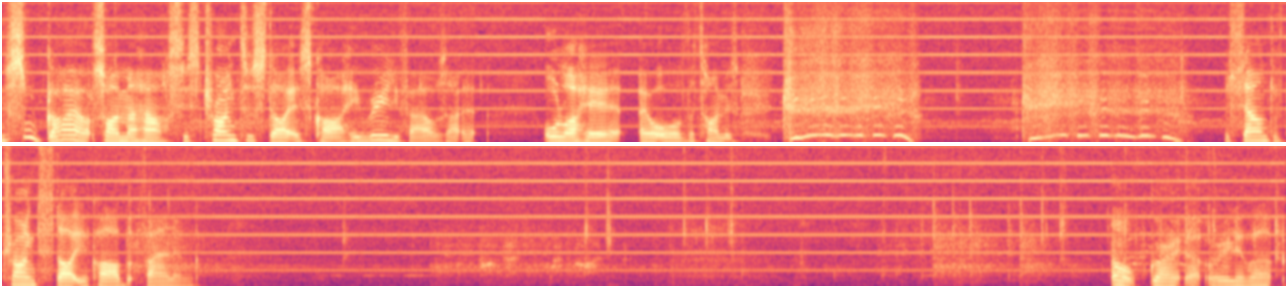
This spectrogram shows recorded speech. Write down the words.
There's some guy outside my house. He's trying to start his car. He really fails at it. all I hear all the time is the sound of trying to start your car but failing. Oh great, that really worked.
